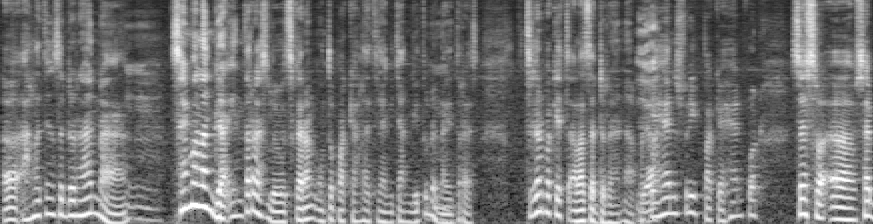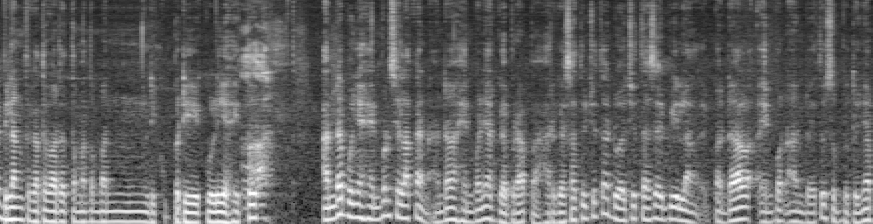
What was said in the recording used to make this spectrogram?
eh, alat yang sederhana. Saya malah nggak interest loh sekarang untuk pakai alat yang canggih itu udah nggak interest. Sekarang pakai alat sederhana, pakai Ya. handsfree, pakai handphone. Saya eh, saya bilang kepada teman-teman di, di kuliah itu, Ah. Anda punya handphone silakan. Anda handphonenya harga berapa? Harga satu juta, 2 juta saya bilang. Padahal handphone Anda itu sebetulnya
